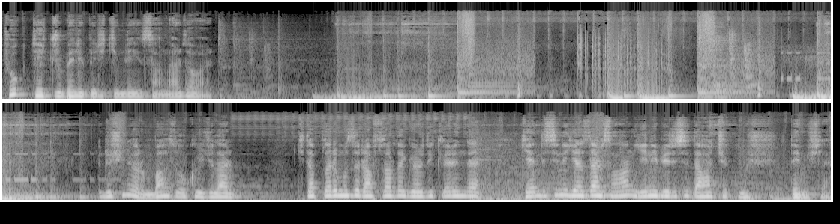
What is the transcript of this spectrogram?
çok tecrübeli birikimli insanlar da vardı. Düşünüyorum bazı okuyucular kitaplarımızı raflarda gördüklerinde kendisini yazar sanan yeni birisi daha çıkmış demişler.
